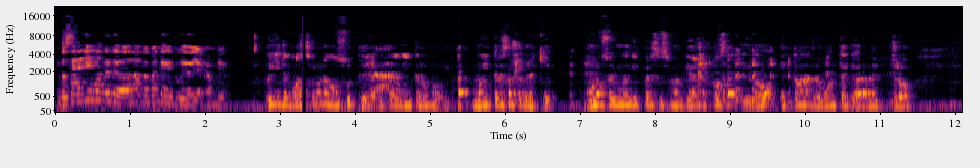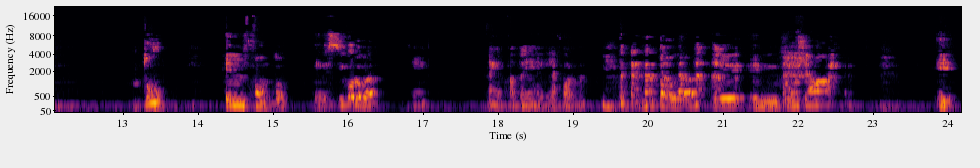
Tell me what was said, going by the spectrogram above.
Entonces allí es donde te vas dando cuenta que tu vida ya cambió. Oye, te puedo hacer una consulta, y claro. que te interrumpo porque está muy interesante, pero es que uno soy muy disperso y se me olvidan las cosas, y dos, esta es una pregunta que ahora me entró. Tú, en el fondo, eres psicóloga. Sí. En el fondo y en la forma. eh, en, ¿Cómo se llama? Eh,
